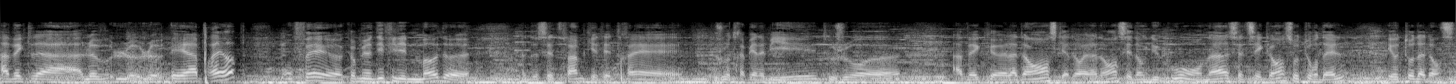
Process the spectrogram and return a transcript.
avec la, le, et après, hop, on fait euh, comme un défilé de mode euh, cette femme qui était très, toujours très bien habillée, toujours avec la danse, qui adorait la danse, et donc du coup, on a cette séquence autour d'elle et autour de la danse.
